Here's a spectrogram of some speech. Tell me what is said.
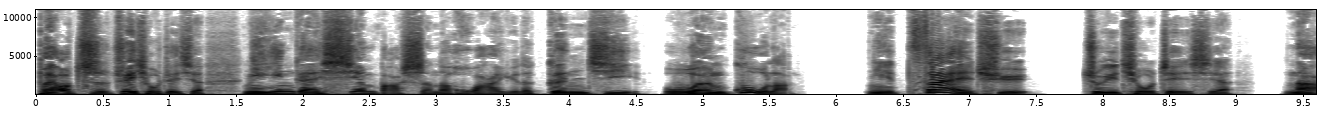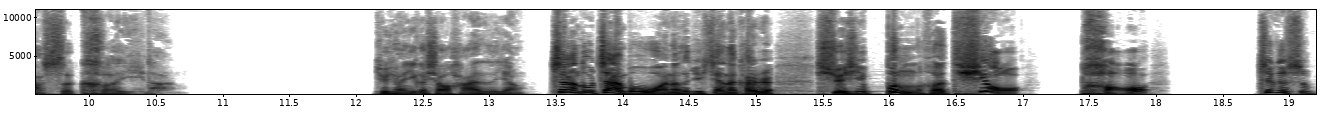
不要只追求这些。你应该先把神的话语的根基稳固了。你再去追求这些，那是可以的。就像一个小孩子一样，站都站不稳了，他就现在开始学习蹦和跳、跑，这个是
